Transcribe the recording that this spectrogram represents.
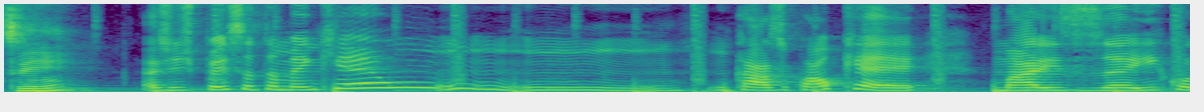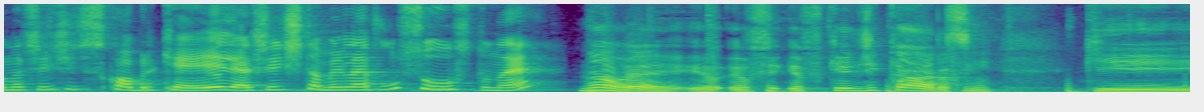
Sim. A gente pensa também que é um, um, um, um caso qualquer. Mas aí, quando a gente descobre que é ele, a gente também leva um susto, né? Não, é, eu, eu, eu fiquei de cara, assim, que.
